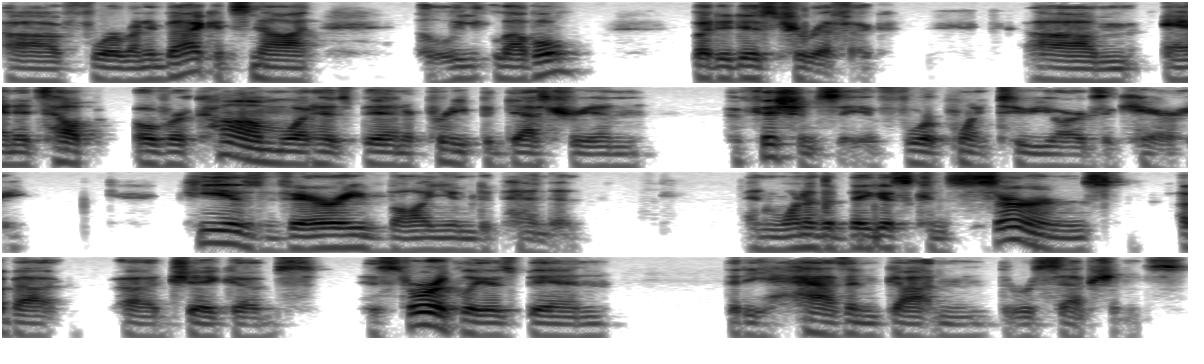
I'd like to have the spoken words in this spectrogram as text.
uh, for a running back. It's not elite level, but it is terrific. Um, and it's helped overcome what has been a pretty pedestrian efficiency of 4.2 yards a carry. He is very volume dependent. And one of the biggest concerns about uh, Jacobs historically has been that he hasn't gotten the receptions.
